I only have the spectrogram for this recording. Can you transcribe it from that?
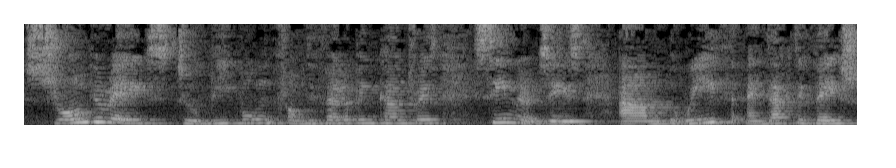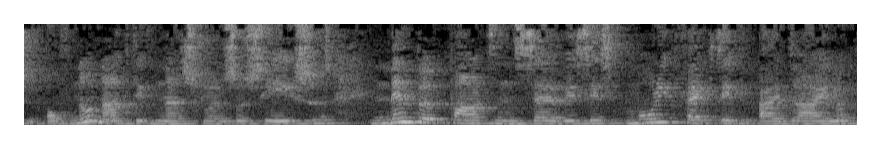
Stronger aids to people from developing countries, synergies um, with and activation of non-active national associations, member partner services, more effective uh, dialogue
